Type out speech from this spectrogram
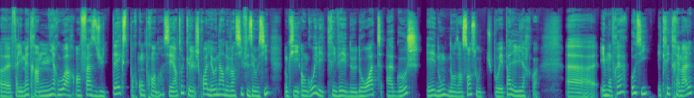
il fallait mettre un miroir en face du texte pour comprendre. C'est un truc que je crois Léonard de Vinci faisait aussi. Donc en gros, il écrivait de droite à gauche et donc dans un sens où tu pouvais pas le lire quoi. Euh, et mon frère aussi écrit très mal.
